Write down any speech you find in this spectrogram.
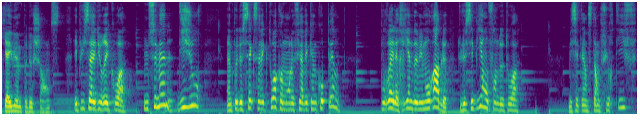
qui a eu un peu de chance. Et puis ça a duré quoi? Une semaine? Dix jours? Un peu de sexe avec toi comme on le fait avec un copain? Pour elle, rien de mémorable, tu le sais bien au fond de toi. Mais cet instant furtif,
